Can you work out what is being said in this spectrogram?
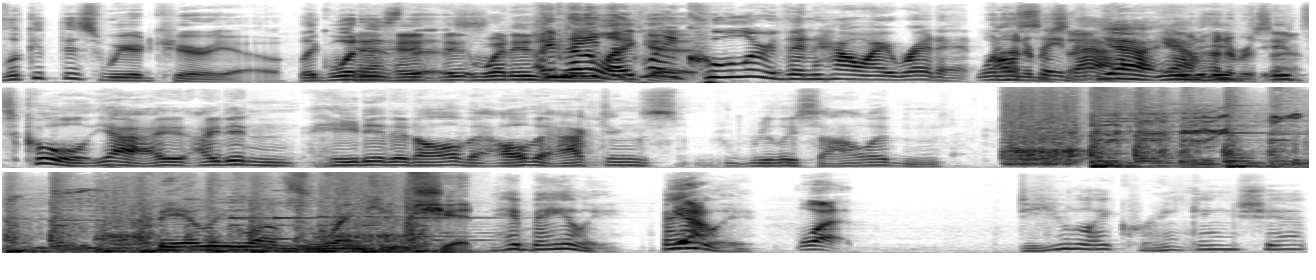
look at this weird curio. Like, what Yeah, is it- this? it- what is I It this? kind made of like the play it. cooler than how I read it. 100%. Yeah, yeah. it- it- it's cool. Yeah, I, I didn't hate it at all. The all the acting's really solid. And Bailey loves ranking shit. hey, Bailey, Yeah. Bailey, What? Do you like ranking shit?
